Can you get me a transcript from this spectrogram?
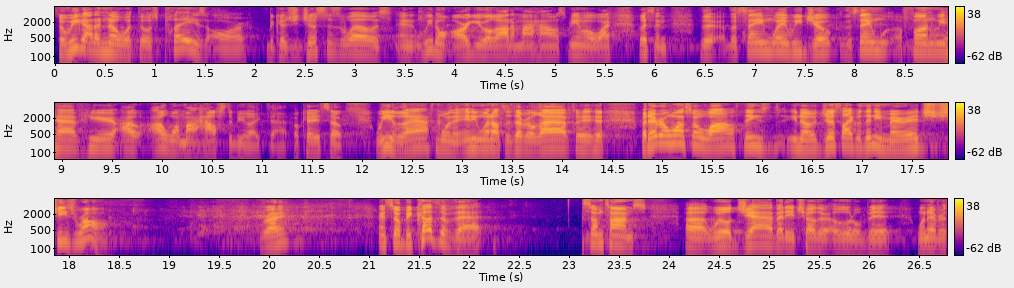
So we got to know what those plays are because just as well as, and we don't argue a lot in my house, me and my wife, listen, the, the same way we joke, the same fun we have here, I, I want my house to be like that, okay? So we laugh more than anyone else has ever laughed. But every once in a while, things, you know, just like with any marriage, she's wrong, right? And so because of that, sometimes uh, we'll jab at each other a little bit whenever,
